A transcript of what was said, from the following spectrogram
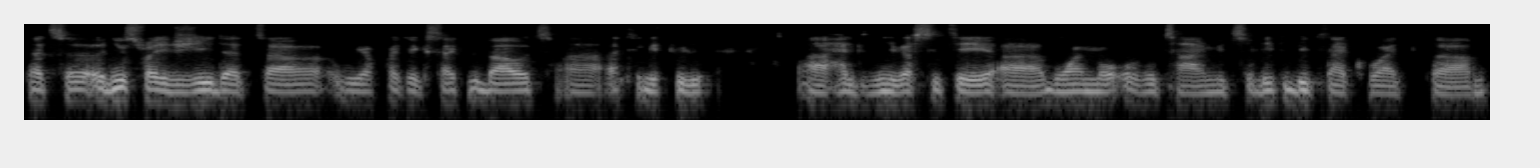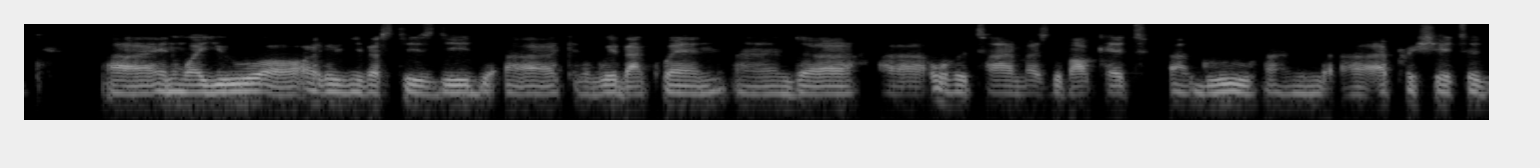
that's a, a new strategy that uh, we are quite excited about. Uh, I think it will uh, help the university uh, more and more over time. It's a little bit like what um, NYU or other universities did kind of way back when, and over time as the market grew and appreciated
